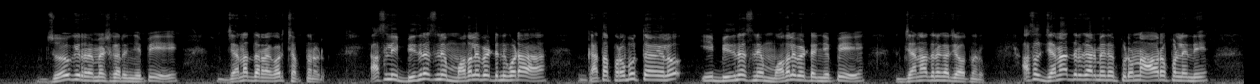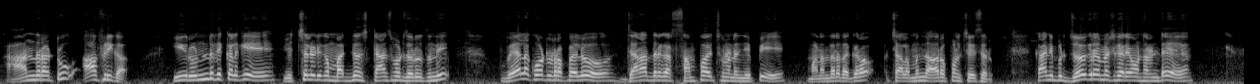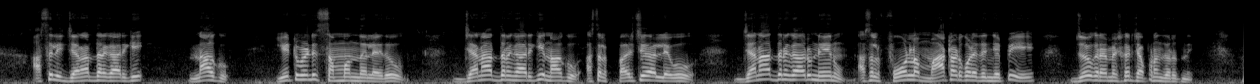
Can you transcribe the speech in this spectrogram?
జోగి రమేష్ గారు అని చెప్పి జనార్దన్ రావు గారు చెప్తున్నాడు. అసలు ఈ బిజినెస్ నేను మొదలుపెట్టింది కూడా గత ప్రభుత్వంలో ఈ బిజినెస్ నేను మొదలుపెట్టని చెప్పి జనార్దన్ గారు చెబుతున్నారు. అసలు జనార్దన్ గారి మీద ఇప్పుడున్న ఆరోపణలు ఏంది? Andhra to Africa. ఈ రెండు దిక్కలకి విచ్చలడిగా మద్యం ట్రాన్స్పోర్ట్ జరుగుతుంది. వేల కోట్ల రూపాయలు జనార్దన్ గారు సంపాదించుకున్నాడని చెప్పి మనందరి దగ్గర చాలామంది ఆరోపణలు చేశారు. కానీ ఇప్పుడు జోగి రమేష్ గారు ఏమంటారంటే అసలు ఈ జనార్దన్ గారికి నాకు ఎటువంటి సంబంధం లేదు. జనార్దన్ గారికి నాకు అసలు పరిచయాలు లేవు. జనార్దన్ గారు నేను అసలు ఫోన్లో మాట్లాడుకోలేదని చెప్పి జోగి రమేష్ గారు చెప్పడం జరుగుతుంది.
